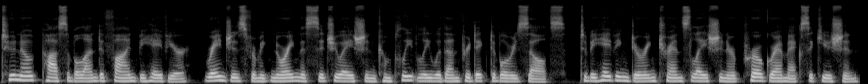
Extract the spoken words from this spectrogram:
2. Note possible undefined behavior, ranges from ignoring the situation completely with unpredictable results, to behaving during translation or program execution,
